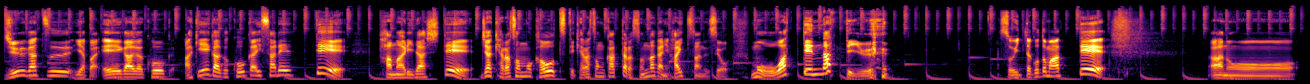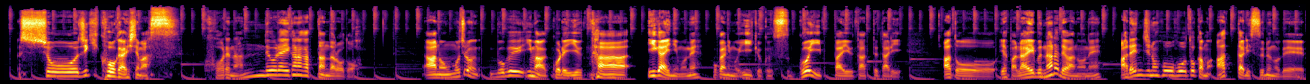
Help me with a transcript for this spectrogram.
10月やっぱ映画が公開秋映画が公開されてハマりだしてじゃあキャラソンも買おうっつってキャラソン買ったらその中に入ってたんですよ。もう終わってんなっていう。そういったこともあってあのー正直後悔してます。これなんで俺は行かなかったんだろうと。あのもちろん僕今これ言った以外にもね他にもいい曲すっごいいっぱい歌ってたりあとやっぱライブならではのねアレンジの方法とかもあったりするので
